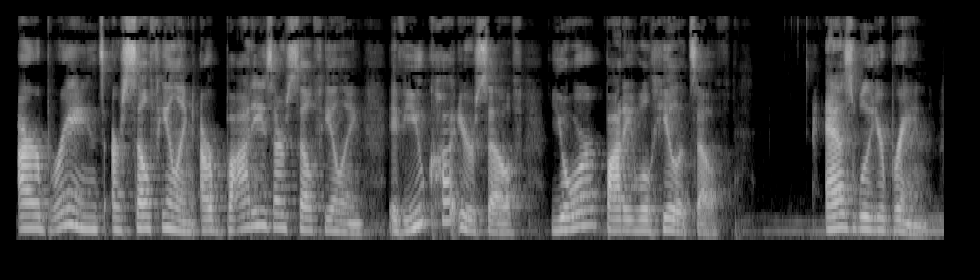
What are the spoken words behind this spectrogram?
our brains are self healing, our bodies are self healing. If you cut yourself, your body will heal itself, as will your brain.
